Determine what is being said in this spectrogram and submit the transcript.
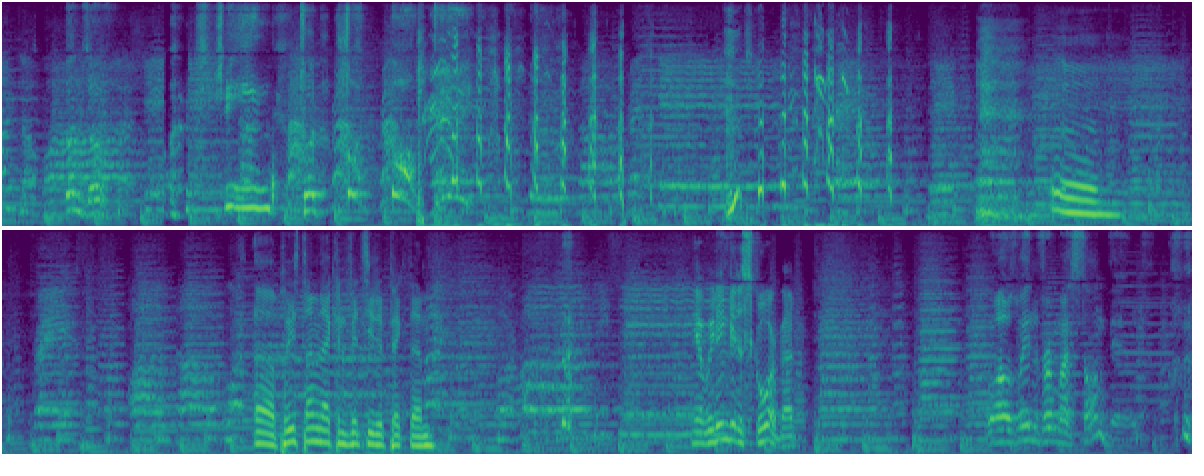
Sons of Gene to football team. Uh, please tell me that convinced you to pick them. Yeah, we didn't get a score, bud. Well, I was waiting for my song then.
